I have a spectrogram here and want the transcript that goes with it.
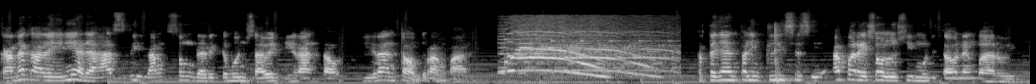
karena kali ini ada asli langsung dari kebun sawit di rantau di rantau Prapan. Pertanyaan paling klise sih, apa resolusimu di tahun yang baru ini?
